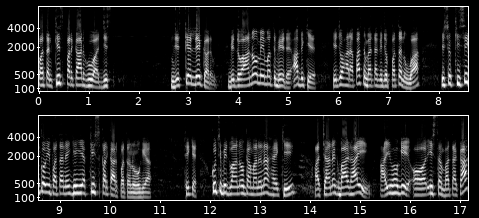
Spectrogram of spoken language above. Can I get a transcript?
पतन किस प्रकार हुआ? जिस जिसके लेकर विद्वानों में मतभेद है। अब देखिए ये जो हरप्पा सभ्यता का जो पतन हुआ इसको किसी को भी पता नहीं कि यह किस प्रकार पतन हो गया। ठीक है कुछ विद्वानों का मानना है कि अचानक बाढ़ आई आई होगी और इस सभ्यता का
